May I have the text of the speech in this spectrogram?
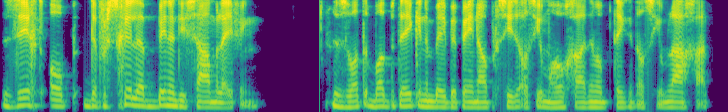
zicht op de verschillen binnen die samenleving. Dus wat, wat betekent een BBP nou precies als hij omhoog gaat en wat betekent als hij omlaag gaat?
